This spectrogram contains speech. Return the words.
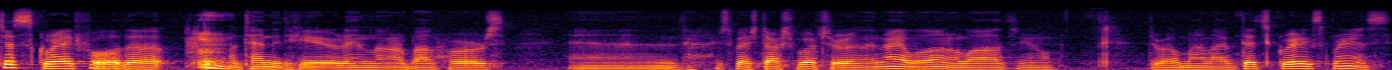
just great for the attended here and learn about hers, and especially Dr. Butler. And I learn a lot, you know, throughout my life. That's great experience.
